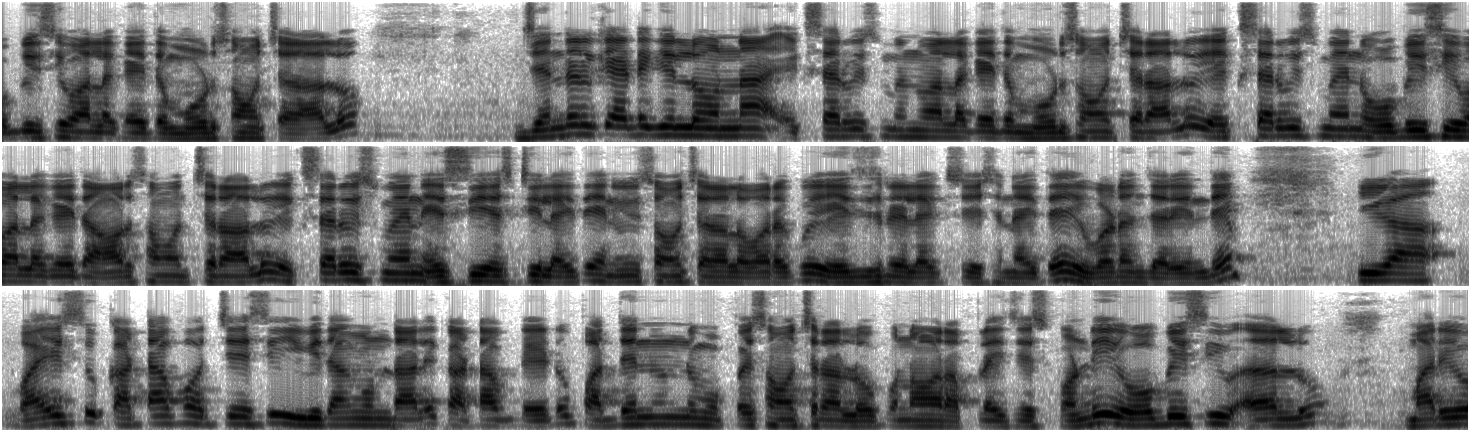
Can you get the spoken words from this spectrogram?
ఓబీసీ వాళ్ళకైతే మూడు సంవత్సరాలు. జనరల్ కేటగిరీలో ఉన్న ఎక్స్ సర్వీస్ మెన్ వాళ్ళకైతే మూడు సంవత్సరాలు. ఎక్స్ సర్వీస్ మెన్ ఓబీసీ వాళ్ళకైతే ఆరు సంవత్సరాలు. ఎక్స్ సర్వీస్ మెన్ ఎస్సీ ఎస్టీలు అయితే ఎనిమిది సంవత్సరాల వరకు ఏజ్ రిలాక్సేషన్ అయితే ఇవ్వడం జరిగింది. ఇక వయసు కట్ ఆఫ్ వచ్చేసి ఈ విధంగా ఉండాలి. కట్ ఆఫ్ డేటు పద్దెనిమిది నుండి ముప్పై సంవత్సరాల లోపు ఉన్నవారు అప్లై చేసుకోండి. ఓబీసీ వాళ్ళు మరియు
